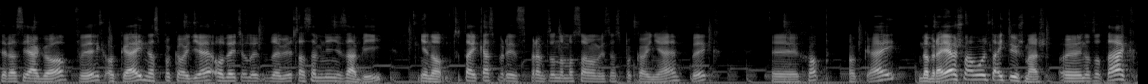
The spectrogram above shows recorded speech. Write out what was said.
Teraz ja go, pyk, okej, na spokojnie, odejdź, odejdź ode mnie, czasem mnie nie zabij. Nie no, tutaj Kasper jest sprawdzoną osobą, więc na spokojnie, pyk. Yy, hop, okej. Dobra, ja już mam ulta i ty już masz. Yy, no to tak.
